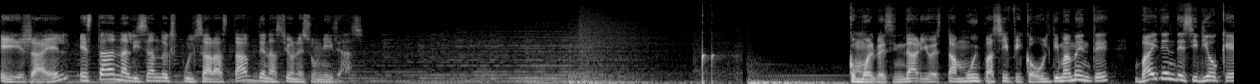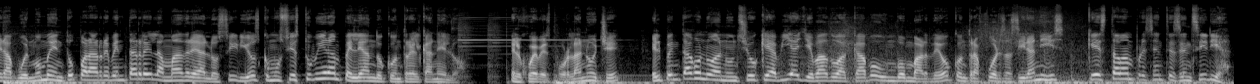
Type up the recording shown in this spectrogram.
e Israel está analizando expulsar a staff de Naciones Unidas. Como el vecindario está muy pacífico últimamente, Biden decidió que era buen momento para reventarle la madre a los sirios como si estuvieran peleando contra el Canelo. El jueves por la noche, el Pentágono anunció que había llevado a cabo un bombardeo contra fuerzas iraníes que estaban presentes en Siria.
